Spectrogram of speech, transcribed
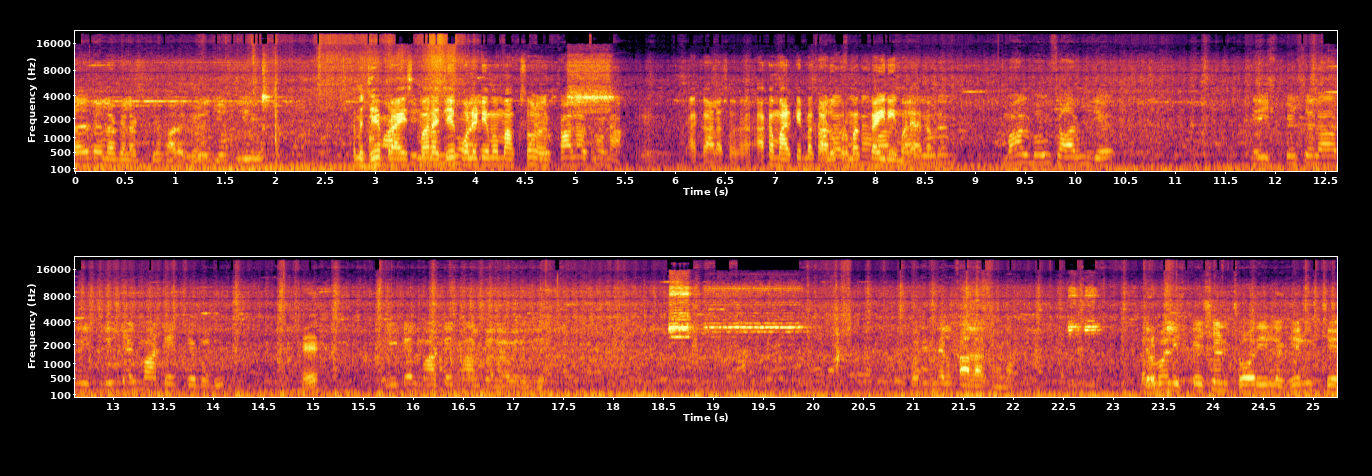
અલગ અલગ છે મારા જોડે. જેટલી તમે જે પ્રાઇસમાં ને જે ક્વોલિટીમાં માગશો ને કાલા સોના. આ કાલા સોના. આખા માર્કેટમાં કાલુ પ્રમાણ કંઈ નહીં મળે તમને. માલ બહુ સારું છે. એ સ્પેશિયલ આ રિટેલ માટે જ છે બધું. હે? રિટેલ માટે જ માલ બનાવેલું છે. ઓરિજિનલ કાલા સોના. ડબલ સ્પેશિયલ ચોરી લખેલું જ છે.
